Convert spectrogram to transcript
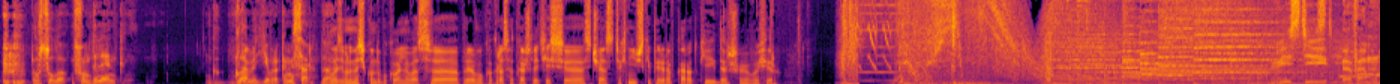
Урсула фон де Ляйен, главный да, еврокомиссар. Да. Владимир, на секунду буквально вас э, прерву, как раз откашляйтесь. Э, сейчас технический перерыв короткий, и дальше в эфир. Вести ФМ.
